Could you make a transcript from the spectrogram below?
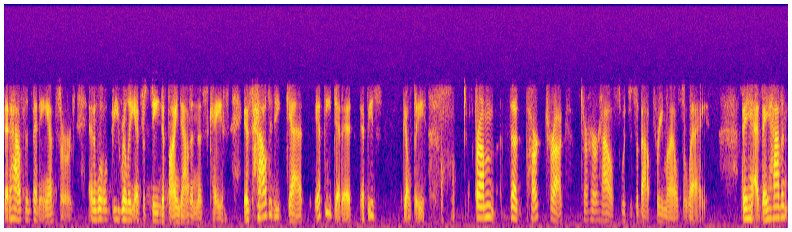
that hasn't been answered and will be really interesting to find out in this case is how did he get if he did it, if he's guilty, from the park truck to her house, which is about three miles away. They ha- they haven't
